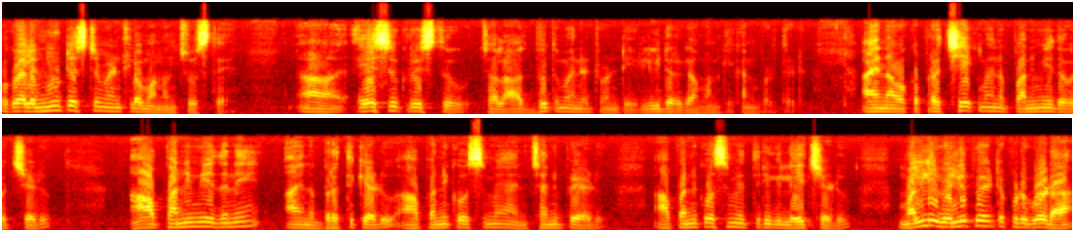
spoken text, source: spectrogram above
ఒకవేళ న్యూ టెస్టిమెంట్లో మనం చూస్తే యేసుక్రీస్తు చాలా అద్భుతమైనటువంటి లీడర్గా మనకి కనబడతాడు. ఆయన ఒక ప్రత్యేకమైన పని మీద వచ్చాడు. ఆ పని మీదనే ఆయన బ్రతికాడు. ఆ పని కోసమే ఆయన చనిపోయాడు. ఆ పని కోసమే తిరిగి లేచాడు. మళ్ళీ వెళ్ళిపోయేటప్పుడు కూడా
